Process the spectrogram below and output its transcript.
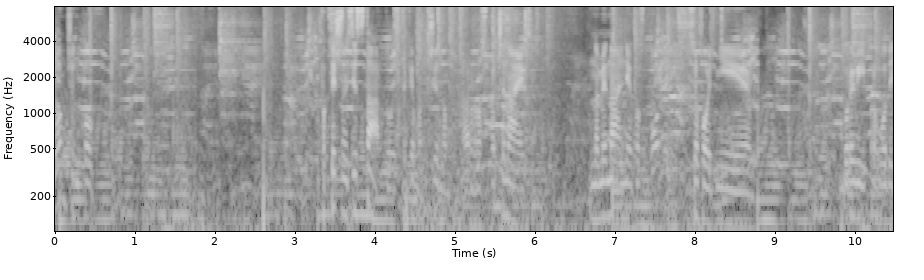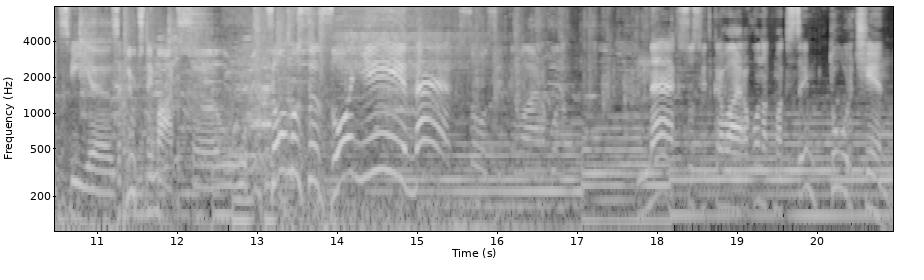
Єромченков. Фактично зі старту ось таким чином розпочинають номінальні господарі. Сьогодні Боровій проводить свій е, заключний матч е, у цьому сезоні. Нексус відкриває рахунок. Нексус відкриває рахунок Максим Турчин.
